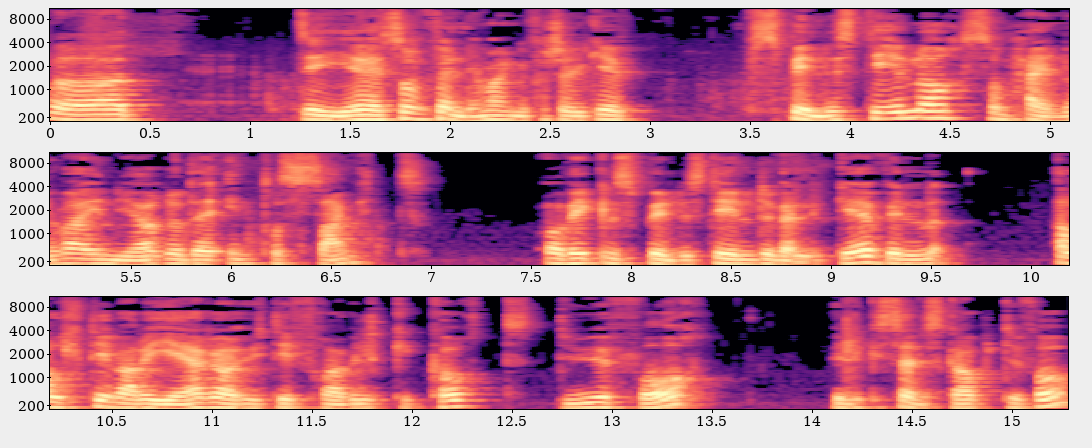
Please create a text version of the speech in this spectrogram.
Og det er så veldig mange forskjellige spillestiler som hele veien gjør det interessant. Og hvilken spillestil du velger, vil alltid variere ut ifra hvilke kort du får, hvilke selskap du får,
